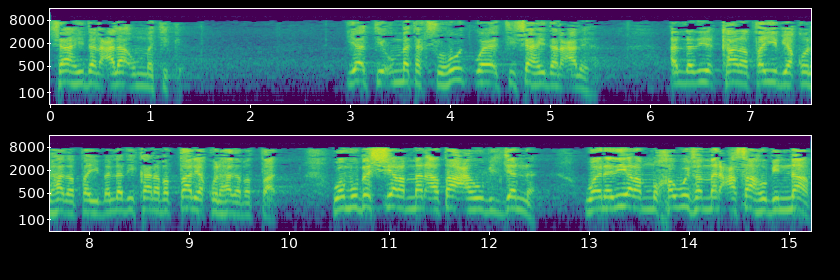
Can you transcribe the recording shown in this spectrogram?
شاهدا على أمتك. يأتي أمتك شهود ويأتي شاهدا عليها. الذي كان طيب يقول هذا طيب الذي كان بطال يقول هذا بطال. ومبشرا من أطاعه بالجنة ونذيرا مخوفا من عصاه بالنار.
